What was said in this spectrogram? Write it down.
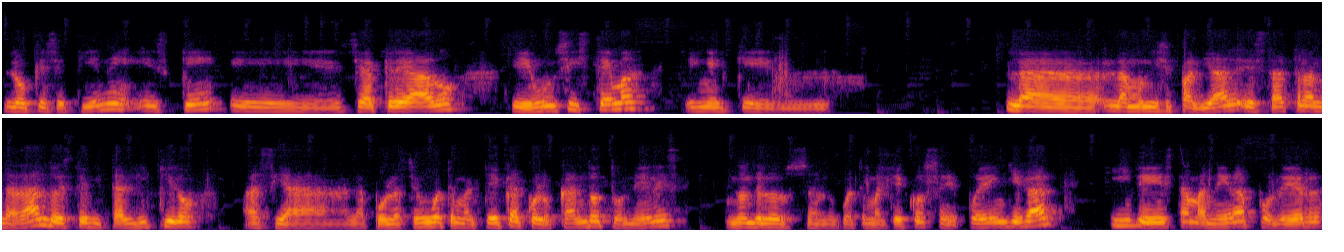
lo que se tiene es que eh, se ha creado un sistema en el que la, municipalidad está trasladando este vital líquido hacia la población guatemalteca, colocando toneles donde los, guatemaltecos se pueden llegar y de esta manera poder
